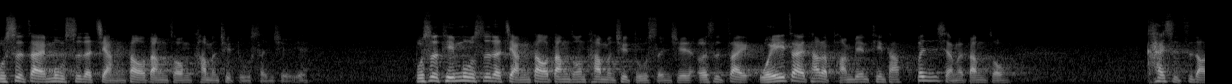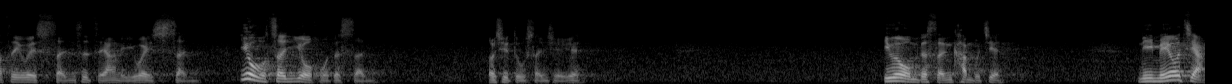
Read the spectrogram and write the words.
不是在牧师的讲道当中，他们去读神学院；不是听牧师的讲道当中，他们去读神学院，而是在围在他的旁边听他分享的当中，开始知道这一位神是怎样的一位神，又真又活的神，而去读神学院。因为我们的神看不见，你没有讲，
